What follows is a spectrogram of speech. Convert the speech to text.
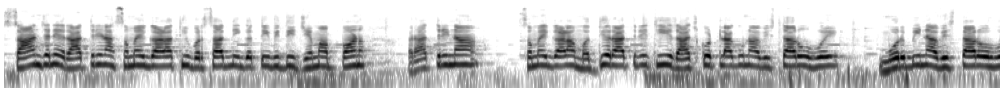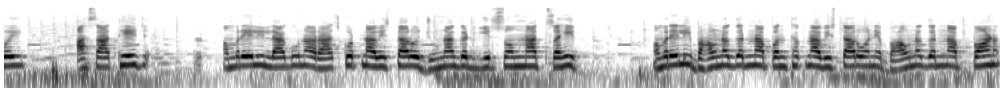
સાંજ અને રાત્રિના સમયગાળાથી વરસાદની ગતિવિધિ, જેમાં પણ રાત્રિના સમયગાળા મધ્યરાત્રિથી રાજકોટ લાગુના વિસ્તારો હોય, મોરબીના વિસ્તારો હોય, આ સાથે જ અમરેલી લાગુના રાજકોટના વિસ્તારો, જૂનાગઢ, ગીર સોમનાથ સહિત અમરેલી ભાવનગરના પંથકના વિસ્તારો અને ભાવનગરના પણ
